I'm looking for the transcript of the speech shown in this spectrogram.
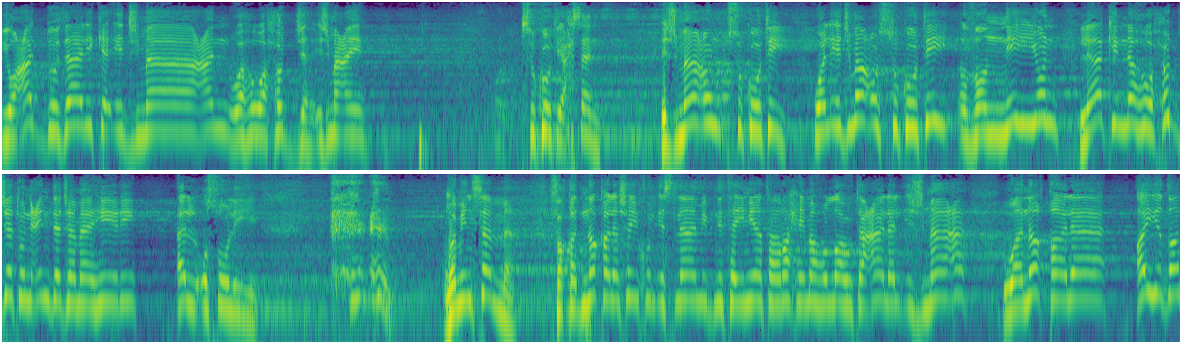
يعد ذلك إجماعا وهو حجة. إجماع إيه؟ سكوتي أحسنت. إجماع سكوتي. والإجماع السكوتي ظني لكنه حجة عند جماهير الأصوليين. ومن ثم فقد نقل شيخ الإسلام ابن تيمية رحمه الله تعالى الإجماع ونقل أيضا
